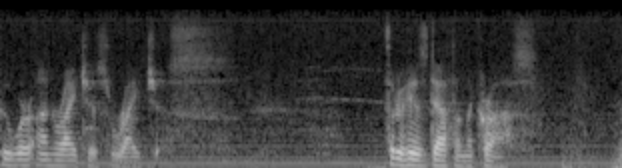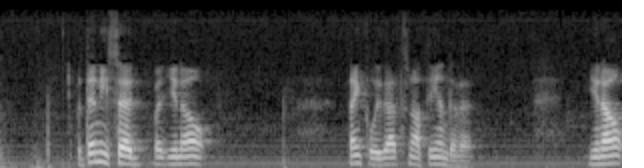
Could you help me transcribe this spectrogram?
who were unrighteous righteous through his death on the cross. But then he said, But you know, thankfully that's not the end of it. You know,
